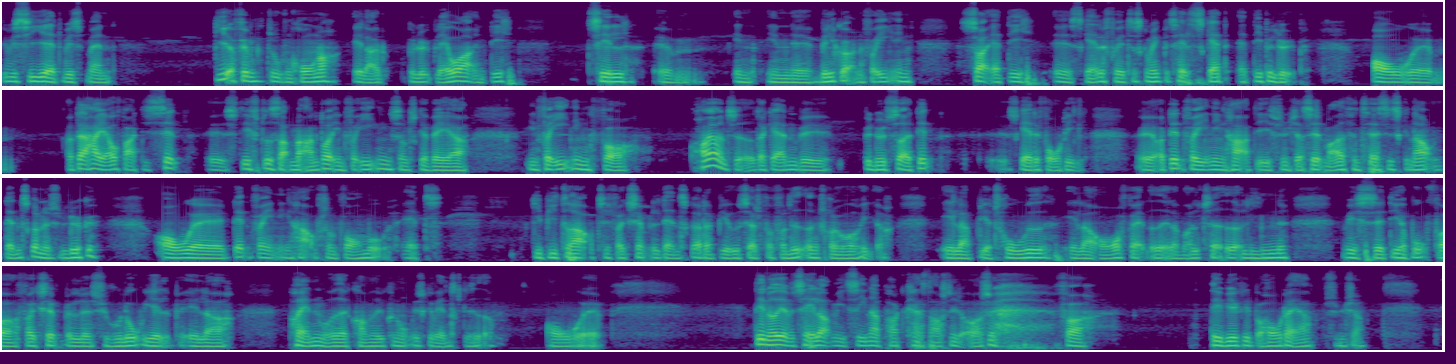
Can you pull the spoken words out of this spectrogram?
Det vil sige, at hvis man giver 15.000 kroner eller et beløb lavere end det til øh, en, en øh, velgørende forening, så er det øh, skattefrit. Så skal man ikke betale skat af det beløb. Og, øh, og der har jeg jo faktisk selv øh, stiftet sammen med andre en forening, som skal være en forening for højorienterede, der gerne vil benytte sig af den øh, skattefordel. Øh, og den forening har det, synes jeg selv, meget fantastiske navn, Danskernes Lykke. Og øh, den forening har jo som formål at give bidrag til for eksempel danskere, der bliver udsat for fornedringsrøverier, eller bliver truet, eller overfaldet, eller voldtaget og lignende, hvis øh, de har brug for for eksempel øh, psykologhjælp, eller på anden måde er kommet økonomiske vanskeligheder. Og øh, det er noget, jeg vil tale om i et senere podcast-afsnit også, for det er virkelig et behov, der er, synes jeg.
